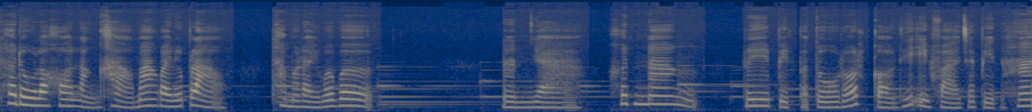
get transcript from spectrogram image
เธอดูละครหลังข่าวมากไปหรือเปล่าทำอะไรเว่อร์นันยาขึ้นนั่ง รีบปิดประตูรถก่อนที่อีกฝ่ายจะปิดให้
